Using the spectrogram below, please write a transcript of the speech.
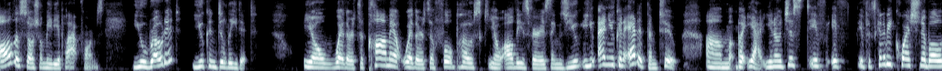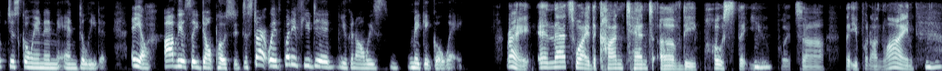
all the social media platforms. You wrote it, you can delete it you know whether it's a comment whether it's a full post you know all these various things you, you and you can edit them too. Um mm-hmm. but yeah you know just if if if it's going to be questionable just go in and and delete it. And, you know obviously don't post it to start with but if you did you can always make it go away Right, and that's why the content of the posts that you mm-hmm. put uh, that you put online, mm-hmm.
